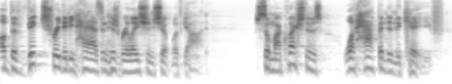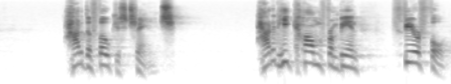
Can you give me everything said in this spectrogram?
of the victory that he has in his relationship with God. So, my question is what happened in the cave? How did the focus change? How did he come from being fearful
